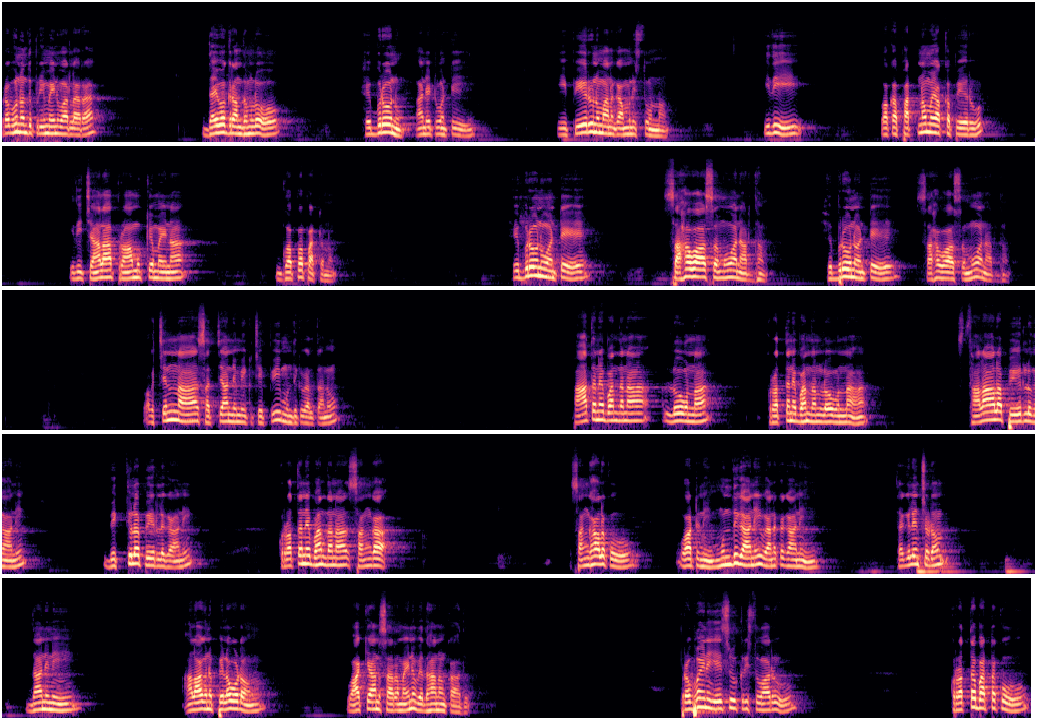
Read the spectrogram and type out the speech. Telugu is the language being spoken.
ప్రభునందు ప్రియమైన వార్లారా దైవ గ్రంథంలో హెబ్రోను అనేటువంటి ఈ పేరును మనం గమనిస్తూ ఉన్నాం. ఇది ఒక పట్టణం యొక్క పేరు. ఇది చాలా ప్రాముఖ్యమైన గొప్ప పట్టణం. హెబ్రోను అంటే సహవాసము అని అర్థం. హెబ్రోను అంటే సహవాసము అని అర్థం. ఒక చిన్న సత్యాన్ని మీకు చెప్పి ముందుకు వెళ్తాను. పాత నిబంధనలో ఉన్న క్రొత్త నిబంధనలో ఉన్న స్థలాల పేర్లు కానీ వ్యక్తుల పేర్లు కానీ క్రొత్త నిబంధన సంఘ సంఘాలకు వాటిని ముందు కానీ వెనక కానీ తగిలించడం దానిని అలాగన పిలవడం వాక్యానుసారమైన విధానం కాదు. ప్రభు అయిన యేసుక్రీస్తు వారు క్రొత్త బట్టకు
